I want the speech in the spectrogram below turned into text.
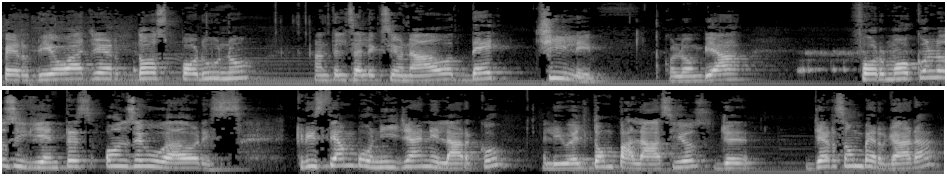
perdió ayer 2 por 1 ante el seleccionado de Chile. Colombia formó con los siguientes 11 jugadores. Cristian Bonilla en el arco, Elibelton Palacios, Gerson Vergara,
